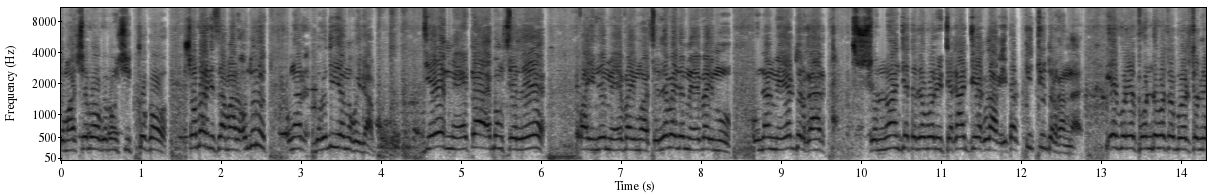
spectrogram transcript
সমাজসেবক এবং শিক্ষক, সবার কাছে আমার অনুরোধ, ওনার দরদি আমি কইরাম। যে মেয়েটা এবং ছেলে পাইলে মেয়ে পাইমু, আর ছেলে পাইলে মেয়ে পাইমু, ওনার মেয়ের দরকার স্বর্ণ আনছে তেরো বড়ি টাকা আনছে এক লাখ, এটার কিচ্ছুর দরকার নাই। এরপরে পনেরো বছর বয়স চলে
